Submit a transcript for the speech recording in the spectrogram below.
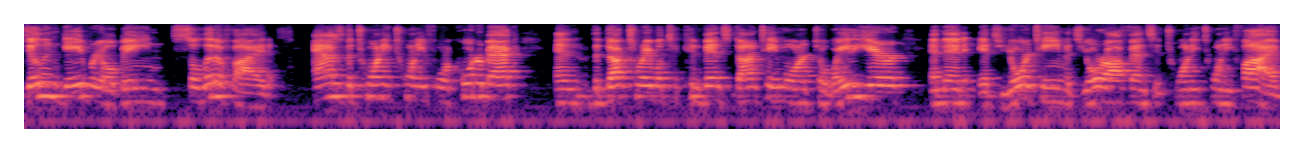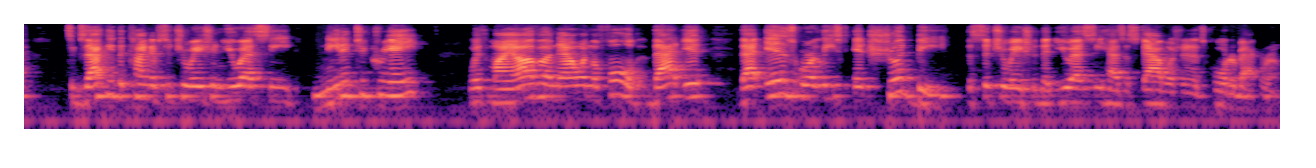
Dillon Gabriel being solidified as the 2024 quarterback. And the Ducks were able to convince Dante Moore to wait a year, and then it's your team, it's your offense in 2025. It's exactly the kind of situation USC needed to create with Maiava now in the fold. That it that is, or at least it should be, the situation that USC has established in its quarterback room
